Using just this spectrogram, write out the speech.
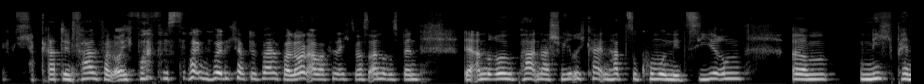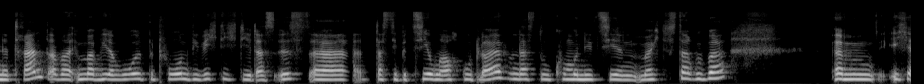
ich habe gerade den Faden verloren. Ich wollte es sagen, aber ich habe den Faden verloren, aber vielleicht was anderes, wenn der andere Partner Schwierigkeiten hat zu kommunizieren, ähm, nicht penetrant, aber immer wiederholt betont, wie wichtig dir das ist, äh, dass die Beziehung auch gut läuft und dass du kommunizieren möchtest darüber. Ähm, ich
